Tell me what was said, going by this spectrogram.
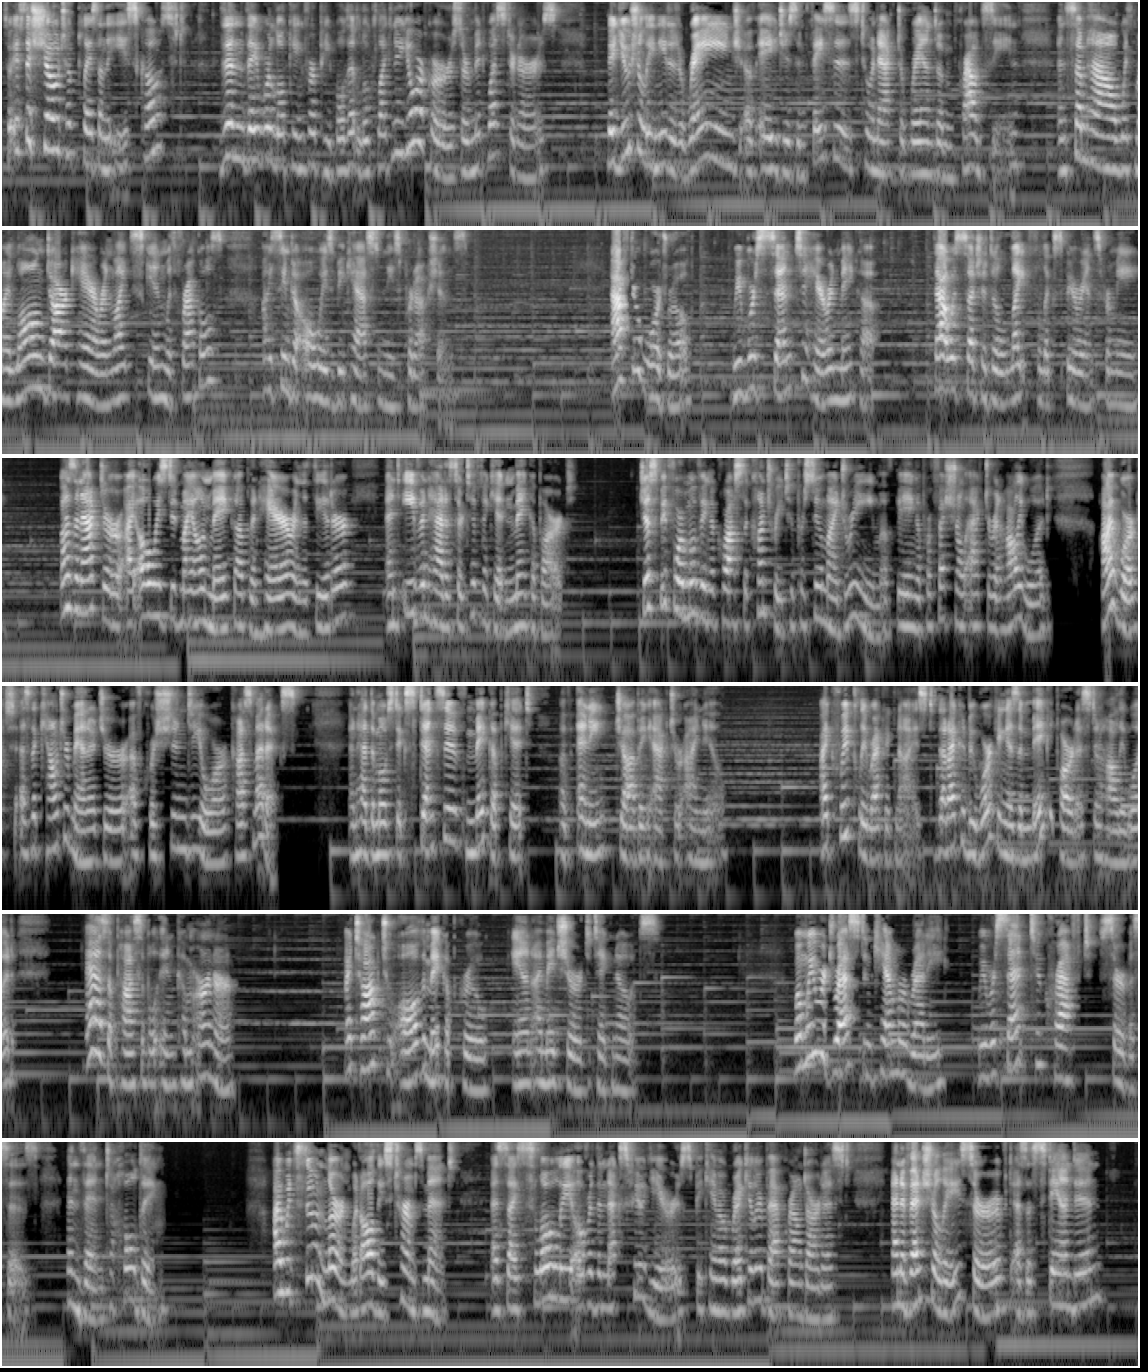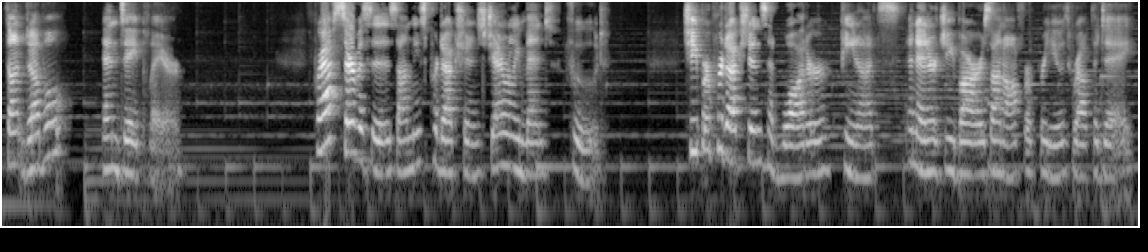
So if the show took place on the East Coast, then they were looking for people that looked like New Yorkers or Midwesterners. They usually needed a range of ages and faces to enact a random crowd scene, and somehow, with my long dark hair and light skin with freckles, I seem to always be cast in these productions. After wardrobe, we were sent to hair and makeup. That was such a delightful experience for me. As an actor, I always did my own makeup and hair in the theater, and even had a certificate in makeup art. Just before moving across the country to pursue my dream of being a professional actor in Hollywood, I worked as the counter manager of Christian Dior Cosmetics and had the most extensive makeup kit of any jobbing actor I knew. I quickly recognized that I could be working as a makeup artist in Hollywood as a possible income earner. I talked to all the makeup crew and I made sure to take notes. When we were dressed and camera ready, we were sent to craft services and then to holding. I would soon learn what all these terms meant as I slowly, over the next few years, became a regular background artist and eventually served as a stand in, stunt double, and day player. Craft services on these productions generally meant food. Cheaper productions had water, peanuts, and energy bars on offer for you throughout the day.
